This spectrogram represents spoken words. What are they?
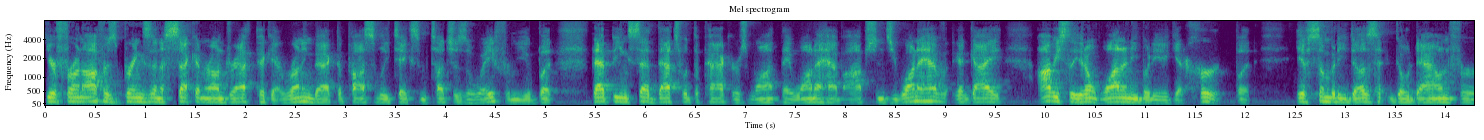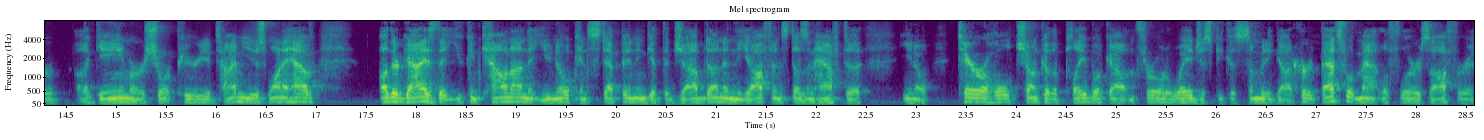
your front office brings in a second round draft pick at running back to possibly take some touches away from you. But that being said that's what the packers want. They want to have options. You want to have a guy obviously you don't want anybody to get hurt but if somebody does go down for a game or a short period of time you just want to have other guys that you can count on that you know can step in and get the job done. And the offense doesn't have to you know tear a whole chunk of the playbook out and throw it away just because somebody got hurt. That's what Matt LaFleur is offer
